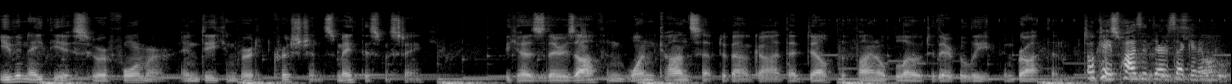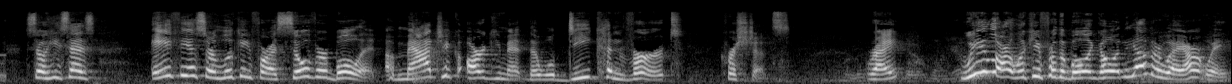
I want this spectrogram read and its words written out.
Even atheists who are former and deconverted Christians make this mistake, because there is often one concept about God that dealt the final blow to their belief and brought them to Okay, pause it there a second. So he says, Atheists are looking for a silver bullet, a magic argument that will deconvert Christians, right? We are looking for the bullet going the other way, aren't we?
